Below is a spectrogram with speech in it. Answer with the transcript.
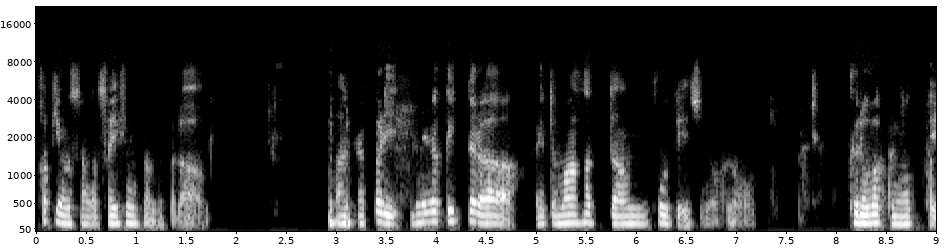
パピヨンさんが最先端だから、あのやっぱり大学行ったら、えっと、マンハッタンポーテージのあの、黒バッグ持って、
